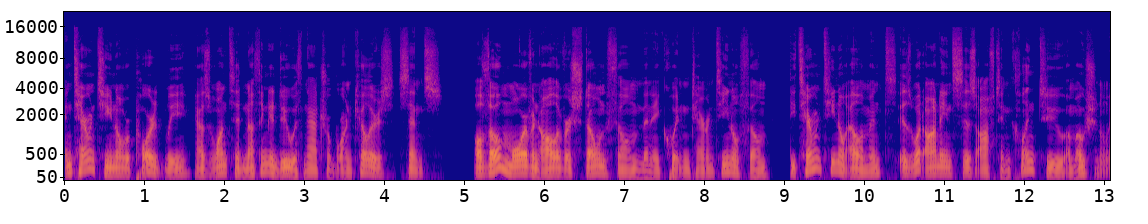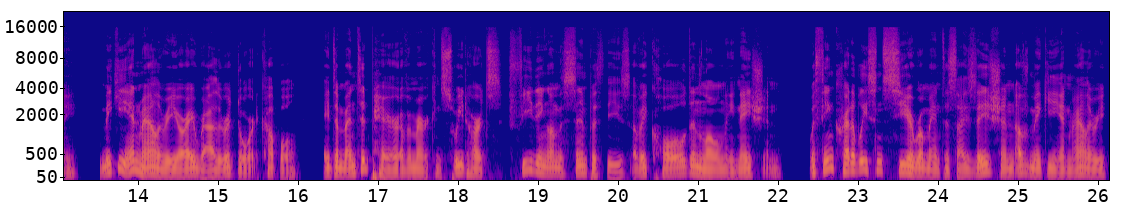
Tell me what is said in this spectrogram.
and Tarantino reportedly has wanted nothing to do with Natural Born Killers since. Although more of an Oliver Stone film than a Quentin Tarantino film, the Tarantino element is what audiences often cling to emotionally. Mickey and Mallory are a rather adored couple, a demented pair of American sweethearts feeding on the sympathies of a cold and lonely nation. With the incredibly sincere romanticization of Mickey and Mallory,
